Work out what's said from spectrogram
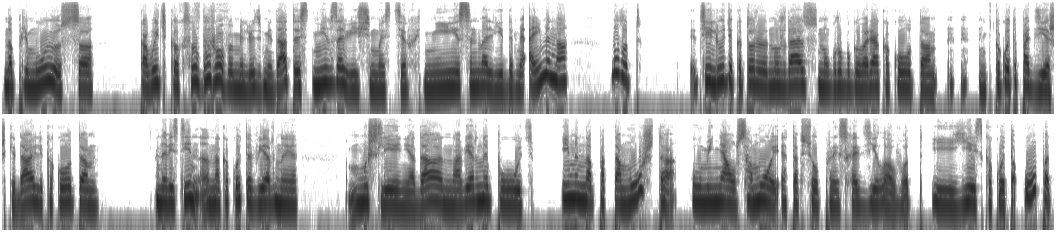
напрямую с кавычках со здоровыми людьми, да, то есть не в зависимостях, не с инвалидами, а именно, ну вот, те люди, которые нуждаются, ну, грубо говоря, какого-то, какой-то поддержки, да, или какого-то навести на какое-то верное мышление, да, на верный путь. Именно потому что у меня у самой это все происходило, вот, и есть какой-то опыт,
